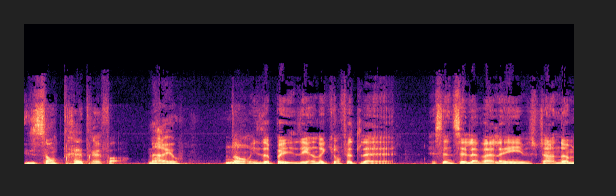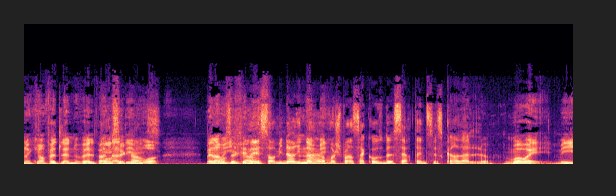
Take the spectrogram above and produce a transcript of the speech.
Ils sont très, très forts. Mario. Non, ils ont pas aidé. Il y en a qui ont fait la SNC Lavalin, c'est un homme là, qui ont fait la nouvelle pendant des mois. Ben non, mais ils. Mais ils sont minoritaires, Non, mais- moi je pense, à cause de certains de ces scandales-là. Ouais, ouais. Mais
